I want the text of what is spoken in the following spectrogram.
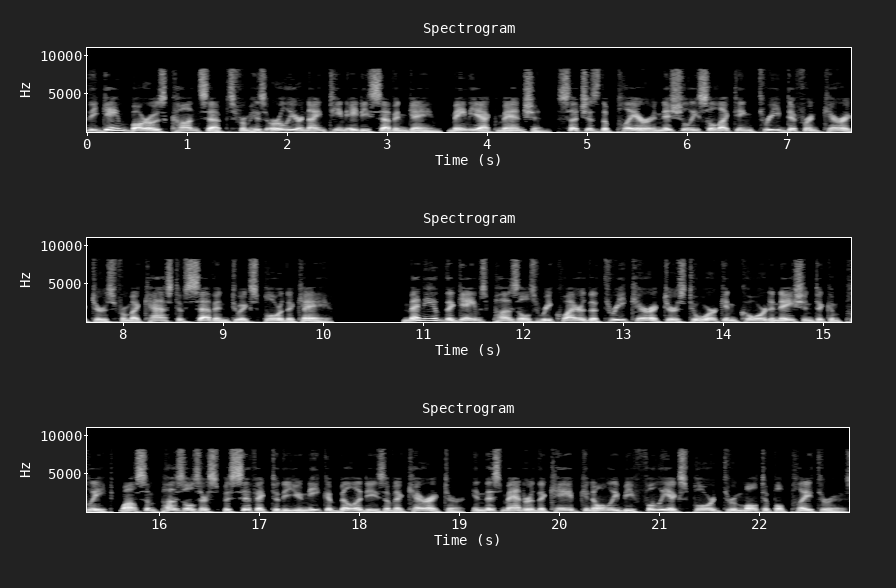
The game borrows concepts from his earlier 1987 game, Maniac Mansion, such as the player initially selecting three different characters from a cast of seven to explore the cave. Many of the game's puzzles require the three characters to work in coordination to complete, while some puzzles are specific to the unique abilities of a character, in this manner the cave can only be fully explored through multiple playthroughs.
